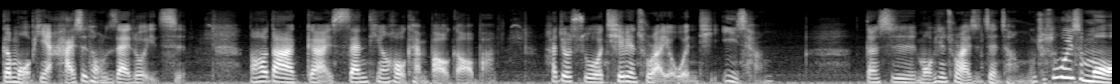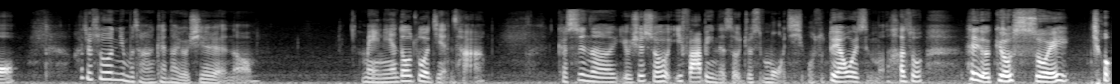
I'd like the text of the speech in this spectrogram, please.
跟抹片，还是同时再做一次。然后大概三天后看报告吧，他就说切片出来有问题异常，但是抹片出来是正常。我就说为什么？他就说你有没有常常看到有些人哦，每年都做检查。可是呢，有些时候一发病的时候就是末期。我说对啊，为什么？他说他有给我衰，就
